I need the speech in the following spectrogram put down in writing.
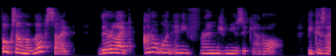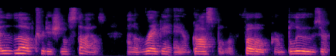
Folks on the left side, they're like, I don't want any fringe music at all because I love traditional styles. I love reggae or gospel or folk or blues or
